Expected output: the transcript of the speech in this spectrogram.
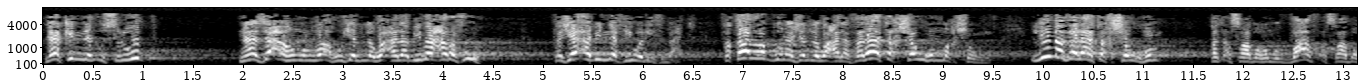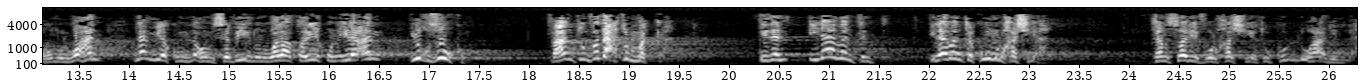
لكن الأسلوب نازعهم الله جل وعلا بما عرفوه فجاء بالنفي والإثبات. فقال ربنا جل وعلا فلا تخشوهم واخشوني لم فلا تخشوهم؟ قد أصابهم الضعف أصابهم الوهن لم يكن لهم سبيل ولا طريق إلى أن يغزوكم فأنتم فتحتم مكة. إذا إلى من تنت إلى من تكون الخشية؟ تنصرف الخشية كلها لله.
